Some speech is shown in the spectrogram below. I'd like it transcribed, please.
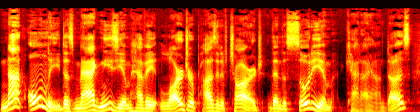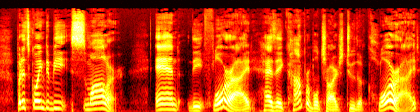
not only does magnesium have a larger positive charge than the sodium cation does, but it's going to be smaller. And the fluoride has a comparable charge to the chloride,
